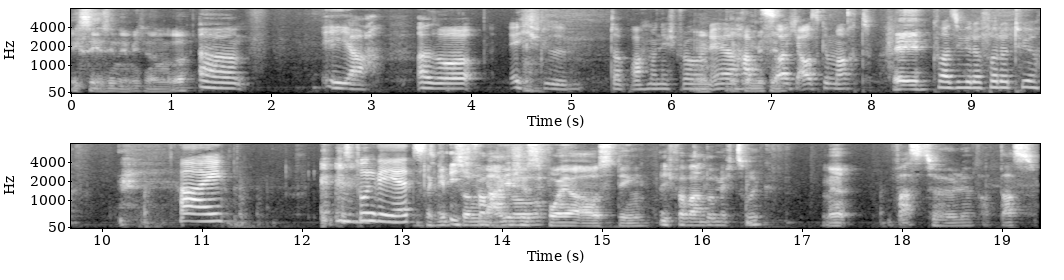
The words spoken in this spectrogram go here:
Ich sehe sie nämlich an, oder? Ähm, ja, also ich, da braucht man nicht rollen. Ja, Ihr es euch ausgemacht. Hey, Quasi wieder vor der Tür. Hi. Was tun wir jetzt? da gibt es so ein magisches Feuer aus Ding. Ich verwandle mich zurück. Ja. Was zur Hölle war das?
